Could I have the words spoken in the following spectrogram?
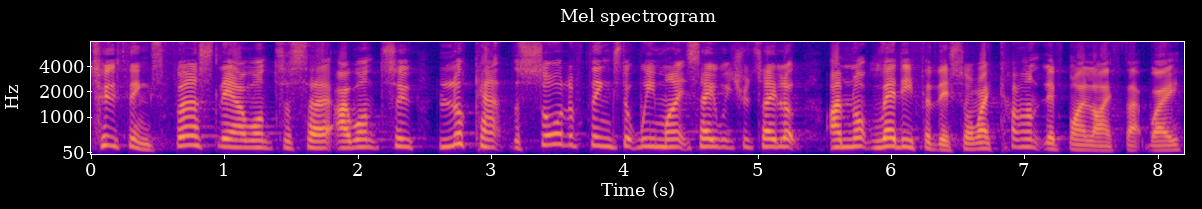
two things. Firstly, I want to say I want to look at the sort of things that we might say which would say, look, I'm not ready for this or I can't live my life that way.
